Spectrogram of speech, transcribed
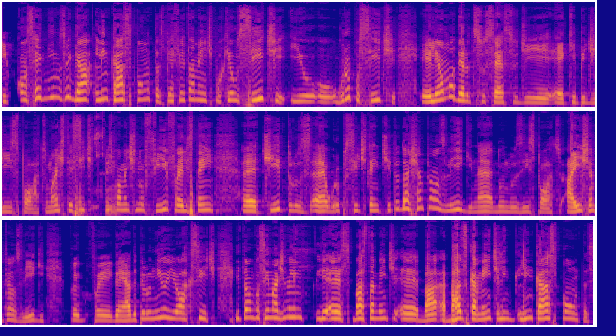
E conseguimos ligar, linkar as pontas perfeitamente, porque o City e o, o, grupo City, ele é um modelo de sucesso de equipe de esportes. O Manchester City, Sim. principalmente no FIFA, eles têm é, títulos, é, o grupo City tem título da Champions League, né, do, nos esportes. Aí Champions League foi, foi ganhada pelo New York City. Então você imagina é, basicamente, é, basicamente linkar as pontas.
